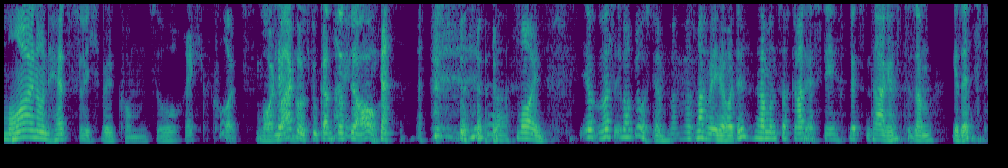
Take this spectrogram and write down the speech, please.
Moin und herzlich willkommen zu recht kurz. Moin, Markus, du kannst das ja auch. Ja, moin. Ja, was ist überhaupt los, Tim? Was- machen wir hier heute? Wir haben uns doch gerade erst die letzten Tage zusammengesetzt.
